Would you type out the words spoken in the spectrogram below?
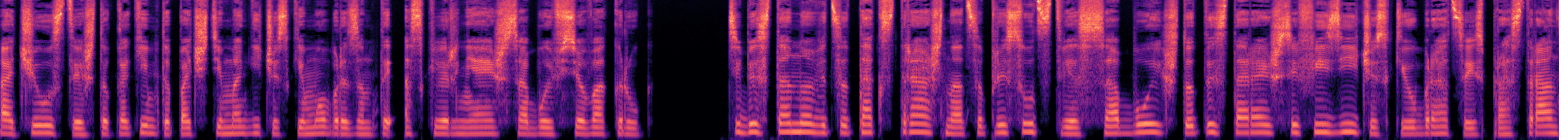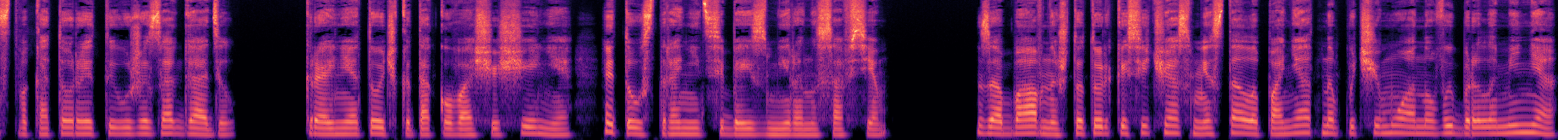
о чувстве, что каким-то почти магическим образом ты оскверняешь собой все вокруг. Тебе становится так страшно от соприсутствия с собой, что ты стараешься физически убраться из пространства, которое ты уже загадил. Крайняя точка такого ощущения — это устранить себя из мира насовсем. Забавно, что только сейчас мне стало понятно, почему оно выбрало меня,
